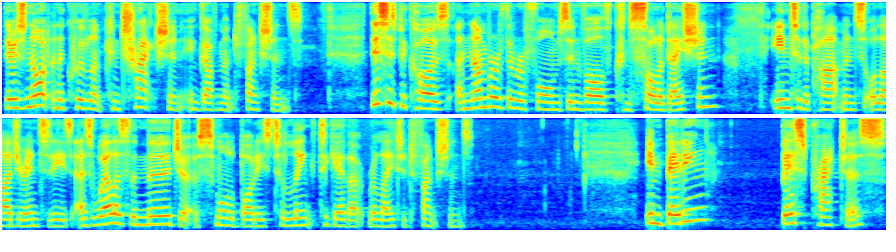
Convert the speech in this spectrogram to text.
there is not an equivalent contraction in government functions. This is because a number of the reforms involve consolidation into departments or larger entities, as well as the merger of smaller bodies to link together related functions. Embedding best practice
